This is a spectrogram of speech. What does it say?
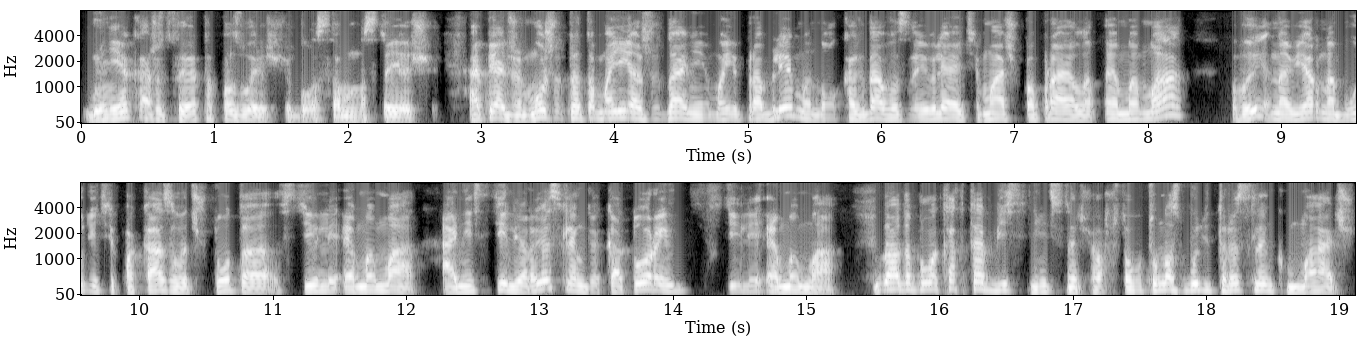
мне кажется, это позорище было самое настоящее. Опять же, может, это мои ожидания, мои проблемы, но когда вы заявляете матч по правилам ММА, вы, наверное, будете показывать что-то в стиле ММА, а не в стиле рестлинга, который в стиле ММА. Надо было как-то объяснить сначала, что вот у нас будет рестлинг-матч,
